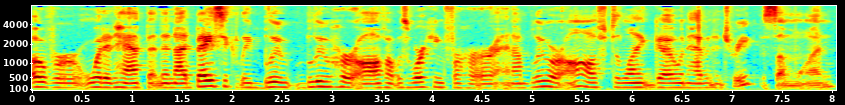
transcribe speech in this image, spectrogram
over what had happened and I basically blew blew her off. I was working for her and I blew her off to like go and have an intrigue with someone.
